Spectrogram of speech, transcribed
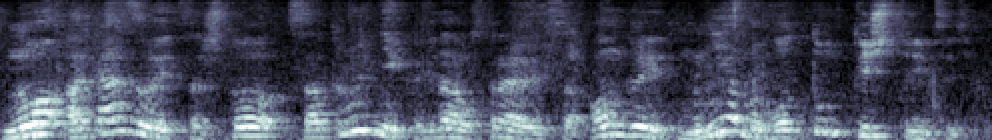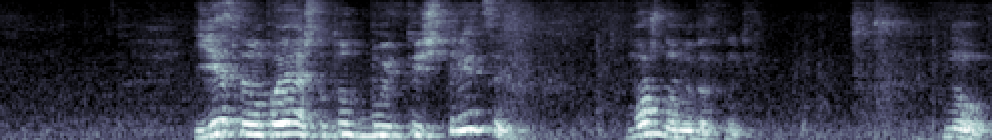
Но оказывается, что сотрудник, когда устраивается, он говорит, мне бы вот тут 1030. И если мы понимаем, что тут будет 1030, можно выдохнуть. Ну,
